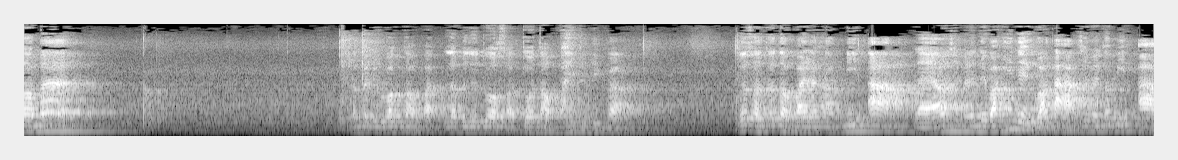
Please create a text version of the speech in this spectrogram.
ต่อมา เรามาดูวรรคต่อไป เรามาดูตัวอักษรตัวต่อไปกันดีกว่า ตัวอักษรตัวต่อไปนะครับ มีอะแล้วใช่ไหมในวรรคที่หนึ่งวรรคอะใช่ไหมก็มีอะ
